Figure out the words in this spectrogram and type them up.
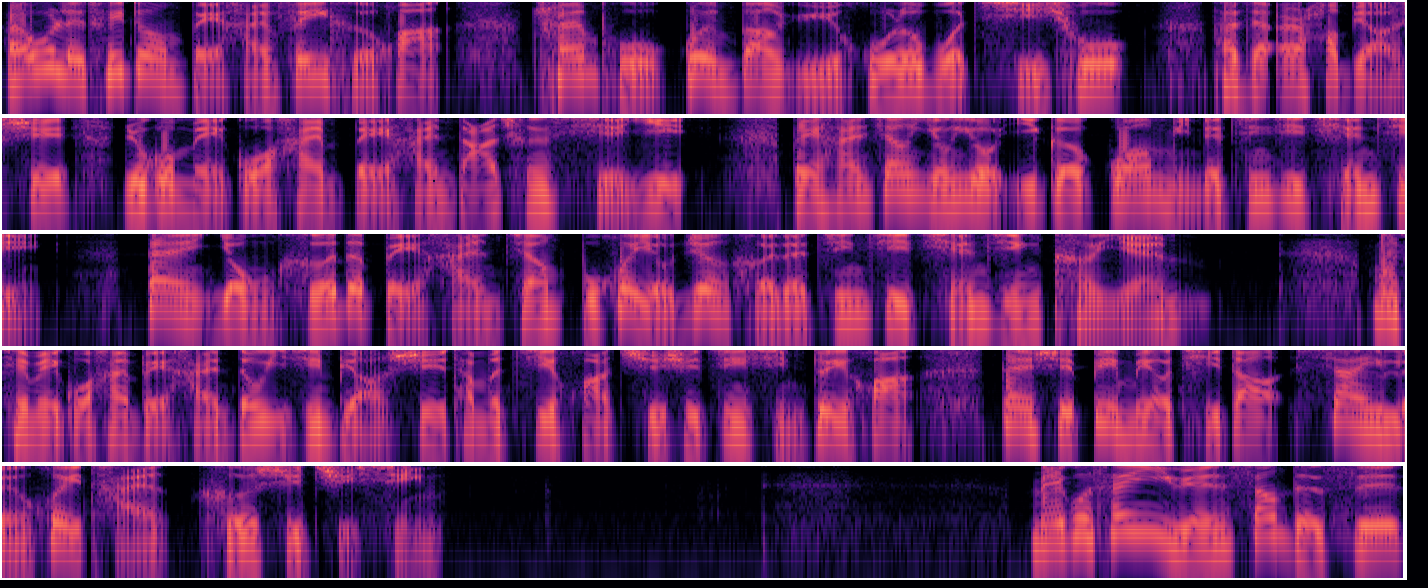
而为了推动北韩非核化，川普棍棒与胡萝卜齐出。他在二号表示，如果美国和北韩达成协议，北韩将拥有一个光明的经济前景，但永和的北韩将不会有任何的经济前景可言。目前，美国和北韩都已经表示他们计划持续进行对话，但是并没有提到下一轮会谈何时举行。美国参议员桑德斯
